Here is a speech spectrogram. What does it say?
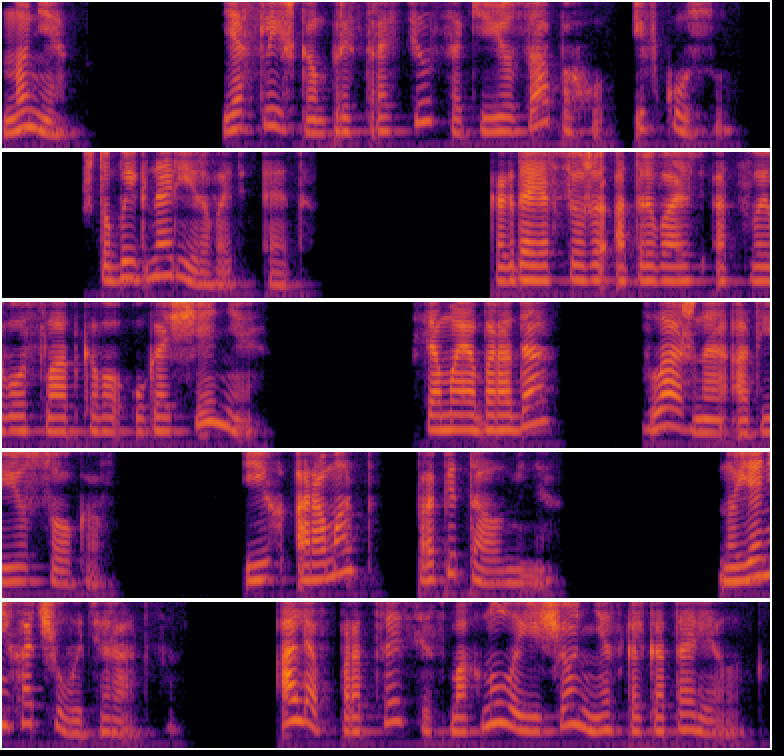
Но нет, я слишком пристрастился к ее запаху и вкусу, чтобы игнорировать это. Когда я все же отрываюсь от своего сладкого угощения, вся моя борода влажная от ее соков, их аромат пропитал меня. Но я не хочу вытираться. Аля в процессе смахнула еще несколько тарелок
